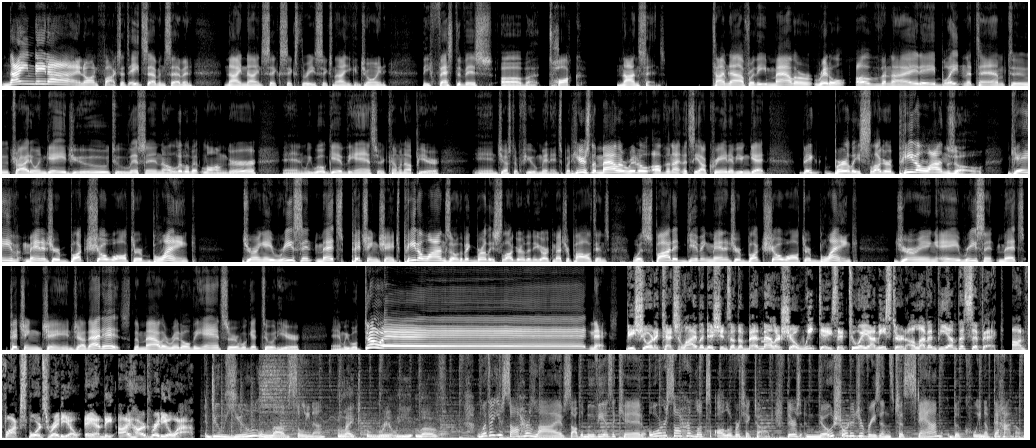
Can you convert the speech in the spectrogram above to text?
99 on Fox. That's 877 996 6369. You can join the Festivus of Talk Nonsense Time now for the Maller riddle of the night, a blatant attempt to try to engage you to listen a little bit longer. And we will give the answer coming up here in just a few minutes. But here's the Maller riddle of the night. Let's see how creative you can get. Big burly slugger Pete Alonso gave manager Buck Showalter blank during a recent Mets pitching change. Pete Alonso, the big burly slugger of the New York Metropolitans, was spotted giving manager Buck Showalter blank during a recent Mets pitching change. That is the Maller riddle, the answer. We'll get to it here, and we will do it next. Be sure to catch live editions of The Ben Maller Show weekdays at 2 a.m. Eastern, 11 p.m. Pacific on Fox Sports Radio and the iHeartRadio app. Do you love Selena? Like, really love? Whether you saw her live, saw the movie as a kid, or saw her looks all over TikTok, there's no shortage of reasons to stand the Queen of Tejano.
